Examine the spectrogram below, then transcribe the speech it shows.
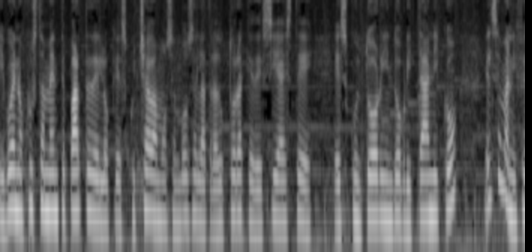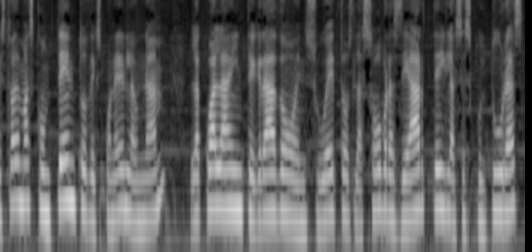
Y bueno, justamente parte de lo que escuchábamos en voz de la traductora que decía este escultor indo-británico, él se manifestó además contento de exponer en la UNAM la cual ha integrado en su etos las obras de arte y las esculturas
